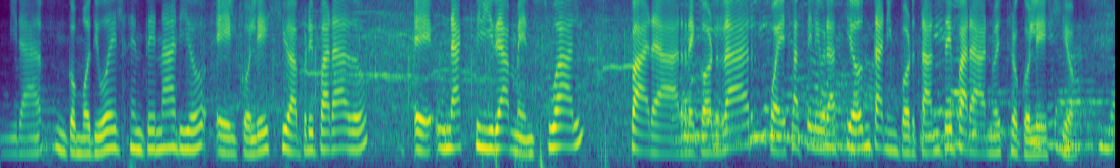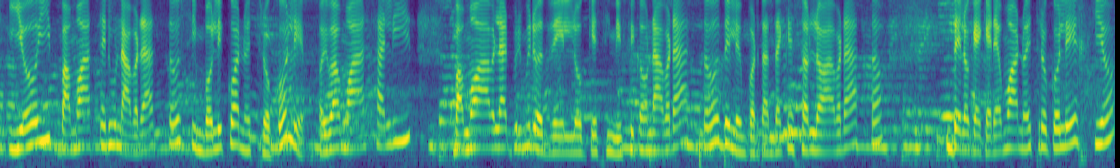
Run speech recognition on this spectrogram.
Mira, con motivo del centenario, el colegio ha preparado eh, una actividad mensual para recordar pues, esta celebración tan importante para nuestro colegio. Y hoy vamos a hacer un abrazo simbólico a nuestro cole. Hoy vamos a salir, vamos a hablar primero de lo que significa un abrazo, de lo importante que son los abrazos, de lo que queremos a nuestro colegio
